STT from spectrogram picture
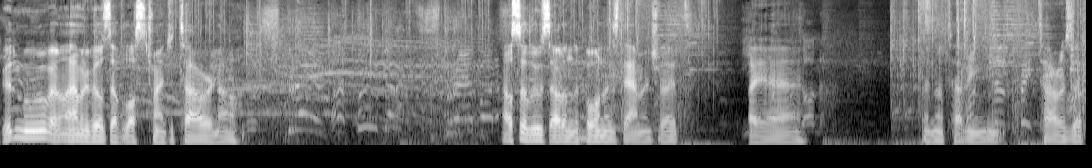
Good move. I don't know how many vills I've lost trying to tower now. I also lose out on the bonus damage, right? By, uh, by not having towers up.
